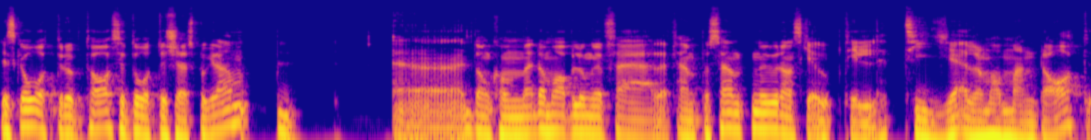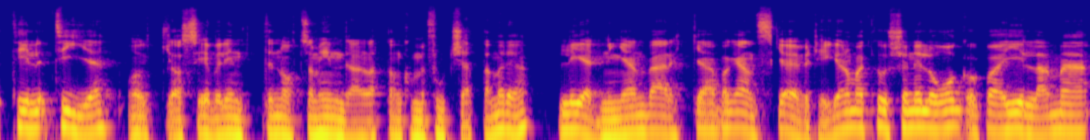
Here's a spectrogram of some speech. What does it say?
Det ska återupptas ett återköpsprogram Eh, de, kom, de har väl ungefär 5% nu, de ska upp till 10 eller de har mandat till 10 och jag ser väl inte något som hindrar att de kommer fortsätta med det. Ledningen verkar vara ganska övertygad om att kursen är låg och vad jag gillar med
